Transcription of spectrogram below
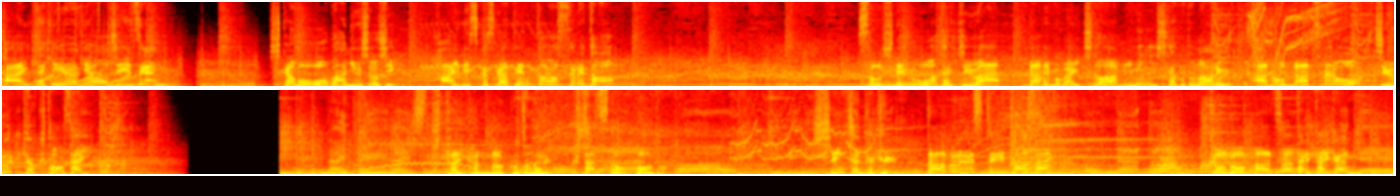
快適遊戯を実現。しかもオーバー入賞時ハイビスカスが点灯すると。そして大当たり中は誰もが一度は耳にしたことのあるあの夏メロを12曲搭載。期待感の異なる2つのモード。新感覚 WST 搭載。この初当たり体感。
